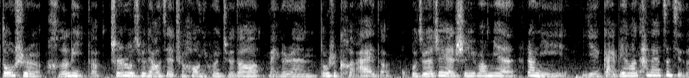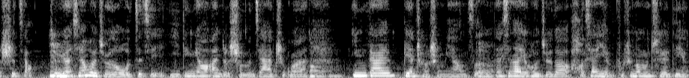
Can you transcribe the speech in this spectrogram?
都是合理的。深入去了解之后，你会觉得每个人都是可爱的。我觉得这也是一方面让你也改变了看待自己的视角。就嗯原先会觉得我自己一定要按着什么价值观，嗯应该变成什么样子嗯，但现在也会觉得好像也不是那么确定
